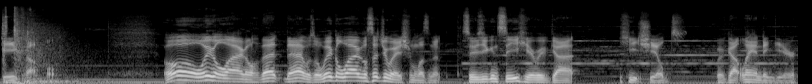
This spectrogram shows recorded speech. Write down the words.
decouple. Oh, wiggle waggle. That that was a wiggle waggle situation, wasn't it? So as you can see here, we've got heat shields. We've got landing gear,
